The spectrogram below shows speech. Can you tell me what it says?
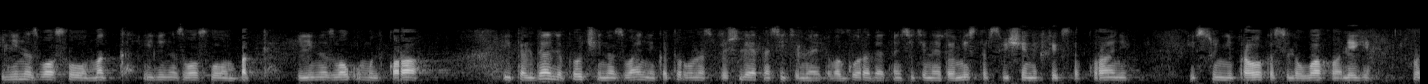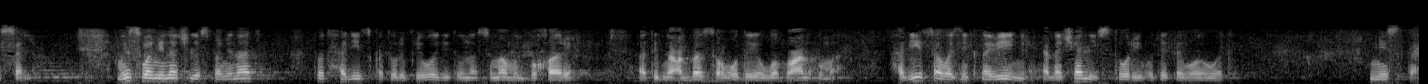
или назвал словом Макка, или назвал словом Бакка, или назвал Умуль Кора, и так далее, прочие названия, которые у нас пришли относительно этого города, относительно этого места в священных текстах Коране и в сунне пророка, саллиллаху алейхи вассалям. Мы с вами начали вспоминать тот хадис, который приводит у нас имам Аль-Бухари от Ибн Аббас, рады Аллаху анхума. Хадис о возникновении, о начале истории вот этого вот места,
